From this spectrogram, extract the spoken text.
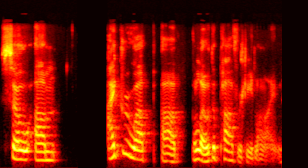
So, um, I grew up uh, below the poverty line.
